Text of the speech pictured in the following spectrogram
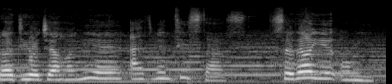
رادیو جهانی ادونتیست است. صدای امید.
